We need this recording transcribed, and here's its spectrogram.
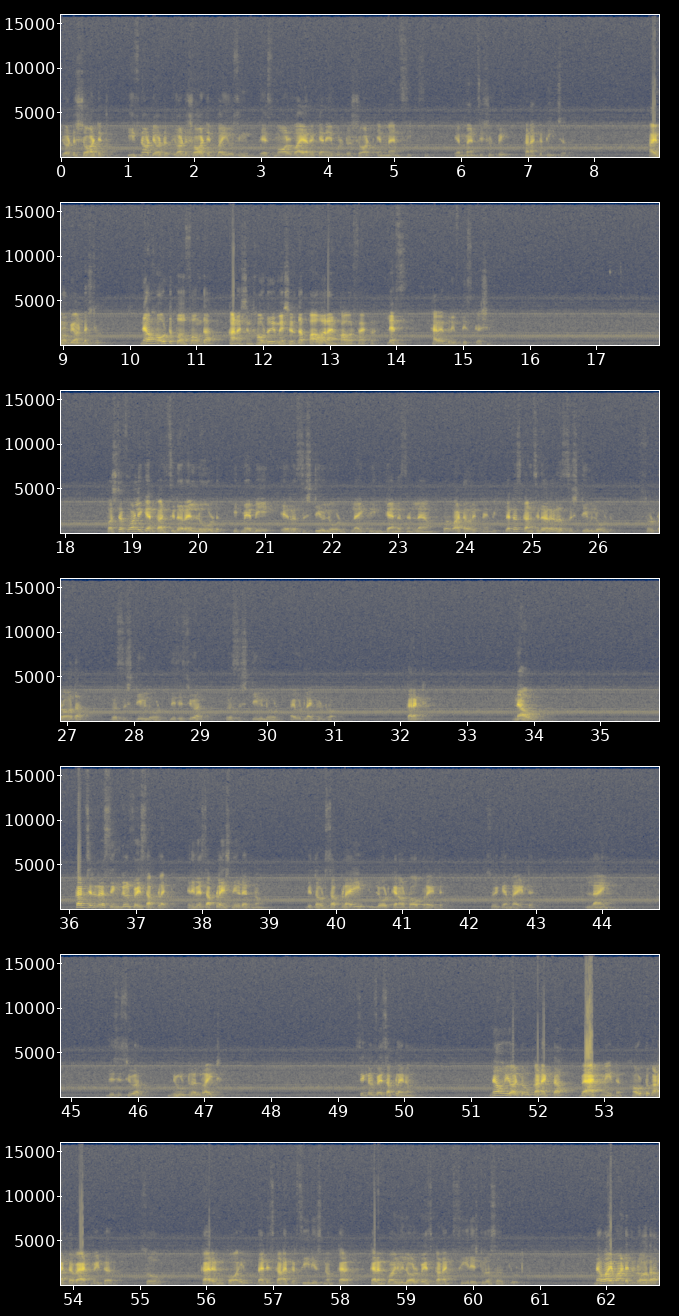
You have to short it. If not, you have to, you have to short it by using a small wire. You can able to short M and C. See, M and C should be connected to each other. I hope you understood. Now how to perform the connection? How do you measure the power and power factor? Let's have a brief discussion. First of all, you can consider a load. It may be a resistive load like incandescent lamp or whatever it may be. Let us consider a resistive load. So draw the resistive load. This is your resistive load. I would like to draw. Correct? Now, consider a single phase supply. Anyway, supply is needed now without supply load cannot operate so you can write line this is your neutral right single phase supply now now you have to connect the wattmeter how to connect the wattmeter so current coil that is connected series now current coil will always connect series to the circuit. Now I wanted to draw the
